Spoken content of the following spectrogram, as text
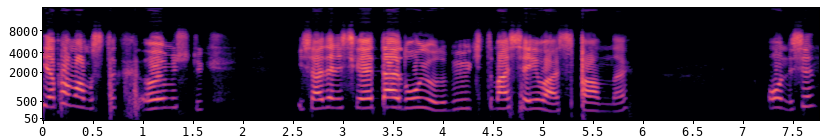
yapamamıştık. Ölmüştük. İçeriden iskeletler doğuyordu. Büyük ihtimal şeyi var spamlı. Onun için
